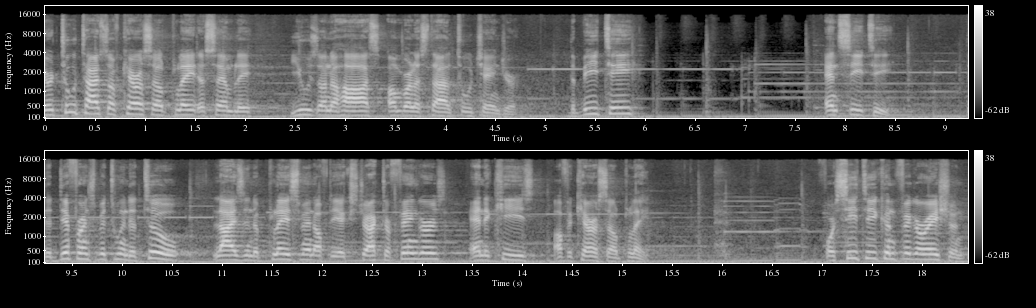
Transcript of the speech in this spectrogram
There are two types of carousel plate assembly used on the Haas umbrella style tool changer, the BT and CT. The difference between the two lies in the placement of the extractor fingers and the keys of the carousel plate. For CT configuration,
